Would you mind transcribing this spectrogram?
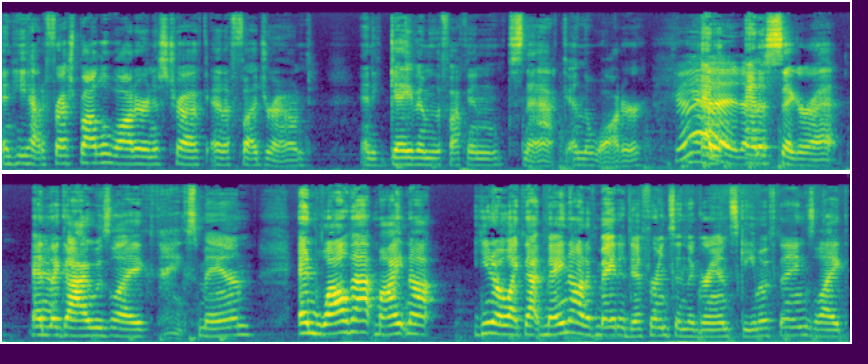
and he had a fresh bottle of water in his truck and a fudge round and he gave him the fucking snack and the water good. and, a, and a cigarette and Yeah. the guy was like thanks man and while that might not you know like that may not have made a difference in the grand scheme of things like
